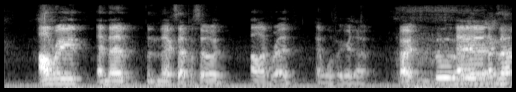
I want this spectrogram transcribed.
I'll read, and then the next episode I'll have read, and we'll figure it out. All right. And next time.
